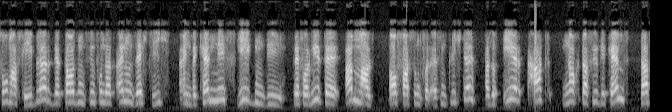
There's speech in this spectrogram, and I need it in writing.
Thomas Hebler, der 1561 ein Bekenntnis gegen die reformierte Abendmahlsauffassung veröffentlichte. Also er hat noch dafür gekämpft, dass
